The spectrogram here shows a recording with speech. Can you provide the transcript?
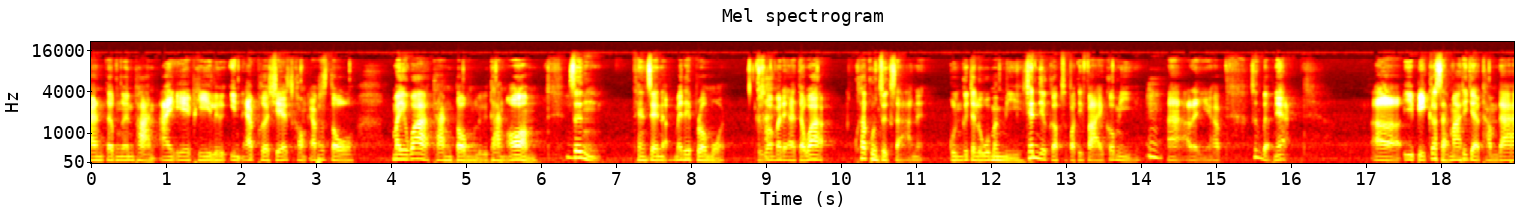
การเติมเงินผ่าน IAP หรือ In-App Purchase ของ App Store ไม่ว่าทางตรงหรือทางอ้อม ซึ่ง Tencent อะไม่ได้โปรโมทหรือว่าไม่ได้อะไรแต่ว่าถ้าคุณศึกษาเนี่ยคุณก็จะรู้ว่ามันมี เช่นเดียวกับ Spotify ก็มีอืมอ่าอะไรอย่างเงี้ยครับ ซึ่งแบบเนี้ยเอ่อ Epic ก็สามารถที่จะทำได้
